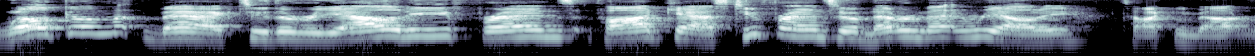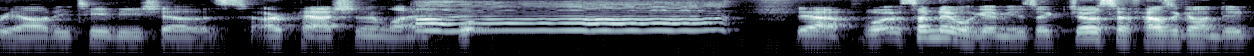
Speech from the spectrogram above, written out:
Welcome back to the Reality Friends podcast. Two friends who have never met in reality talking about reality TV shows, our passion in life. Well, yeah, well, someday we'll get music. Joseph, how's it going, dude?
